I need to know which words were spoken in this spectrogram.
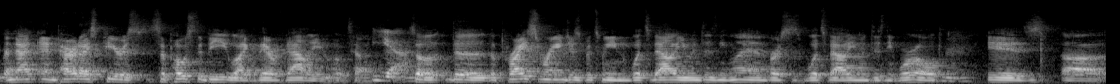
Right. and that and Paradise Pier is supposed to be like their value hotel. Yeah. So the the price ranges between what's value in Disneyland versus what's value in Disney World Mm-hmm. is uh,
